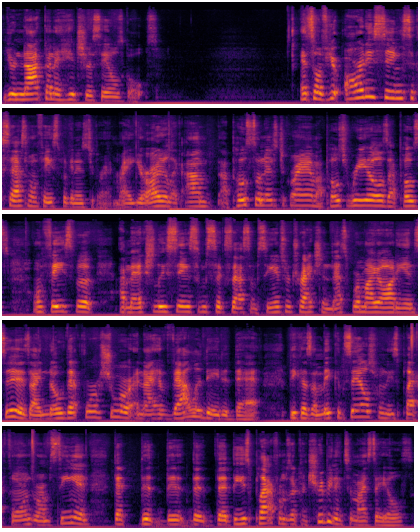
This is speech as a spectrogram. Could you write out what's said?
you're not going to hit your sales goals. And so if you're already seeing success on Facebook and Instagram, right? You're already like, I'm I post on Instagram, I post reels, I post on Facebook. I'm actually seeing some success. I'm seeing some traction. That's where my audience is. I know that for sure. And I have validated that because I'm making sales from these platforms or I'm seeing that the, the, the, that these platforms are contributing to my sales.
